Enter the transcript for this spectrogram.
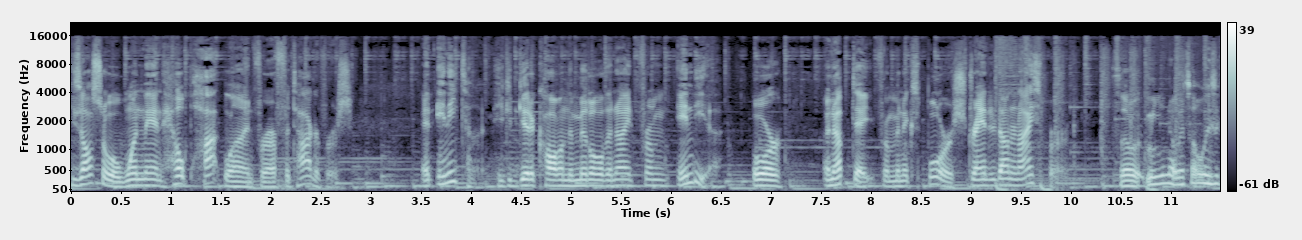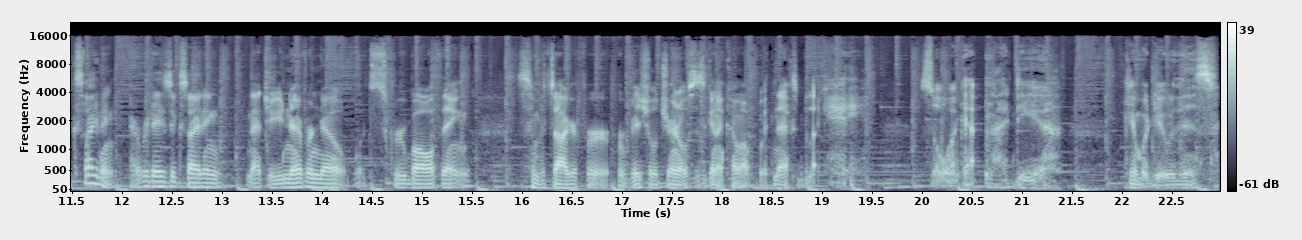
He's also a one man help hotline for our photographers. At any time, he could get a call in the middle of the night from India or an update from an explorer stranded on an iceberg. So, I mean, you know, it's always exciting. Every day is exciting. Naturally, you never know what screwball thing some photographer or visual journalist is going to come up with next and be like, hey, so I got an idea. Can we do this?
